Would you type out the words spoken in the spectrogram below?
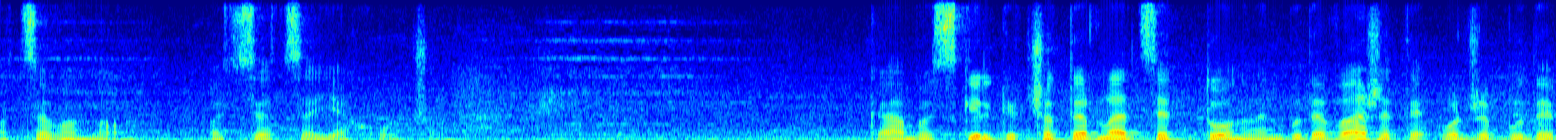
оце воно. Оце це я хочу. Кабус, скільки? 14 тонн він буде важити, отже, буде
